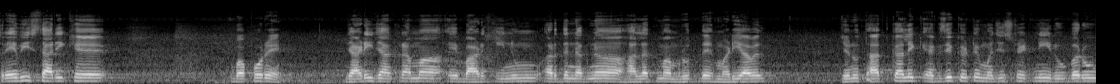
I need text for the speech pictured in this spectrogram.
ત્રેવીસ તારીખે બપોરે જાડી ઝાંખરામાં એ બાળકીનું અર્ધનગ્ન હાલતમાં મૃતદેહ મળી આવેલ, જેનું તાત્કાલિક એક્ઝિક્યુટિવ મજિસ્ટ્રેટની રૂબરૂ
